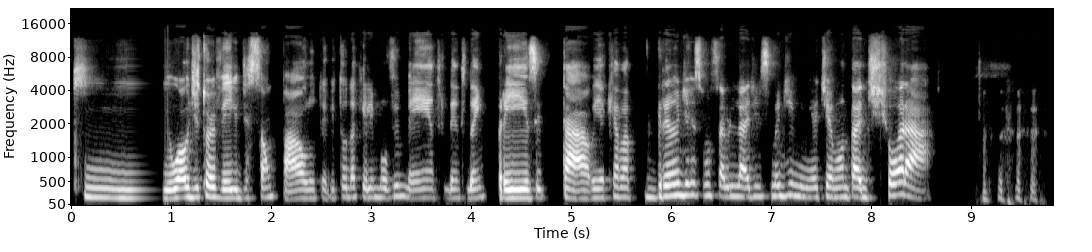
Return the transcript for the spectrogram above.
que o auditor veio de São Paulo, teve todo aquele movimento dentro da empresa e tal, e aquela grande responsabilidade em cima de mim, eu tinha vontade de chorar.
